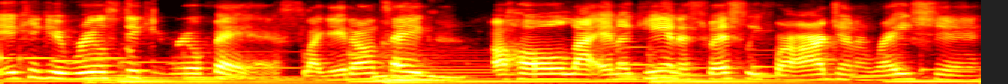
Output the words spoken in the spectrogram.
it can get real sticky real fast. Like it don't take mm-hmm. a whole lot. And again, especially for our generation,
